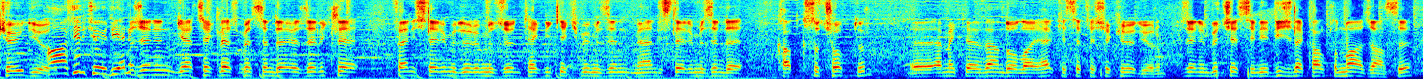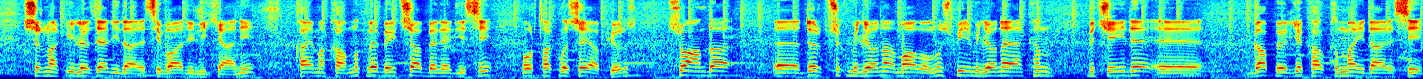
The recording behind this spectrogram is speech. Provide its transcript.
köyü diyoruz. Tatil köyü diyelim. Projenin gerçekleşmesinde özellikle Fen İşleri Müdürümüzün, teknik ekibimizin, mühendislerimizin de katkısı çoktur. Ee, emeklerinden dolayı herkese teşekkür ediyorum. Projenin bütçesini Dicle Kalkınma Ajansı, Şırnak İl Özel İdaresi Valilik yani, Kaymakamlık ve Beytüşahap Belediyesi ortaklaşa yapıyoruz. Şu anda e, 4,5 milyona mal olmuş, 1 milyona yakın bütçeyi de e, GAP Bölge Kalkınma İdaresi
